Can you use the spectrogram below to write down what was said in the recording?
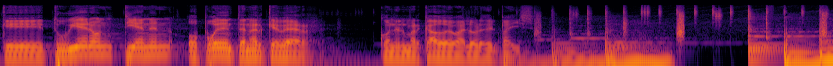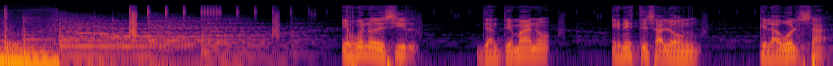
que tuvieron, tienen o pueden tener que ver con el mercado de valores del país. Es bueno decir de antemano en este salón que la bolsa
